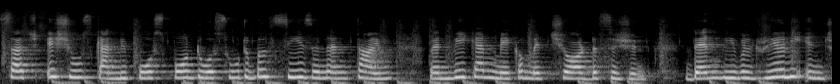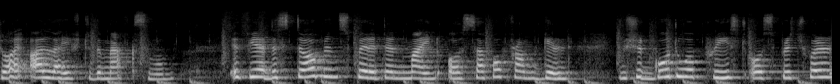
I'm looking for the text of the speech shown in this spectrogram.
Such issues can be postponed to a suitable season and time when we can make a mature decision. Then we will really enjoy our life to the maximum. If we are disturbed in spirit and mind or suffer from guilt, we should go to a priest or spiritual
